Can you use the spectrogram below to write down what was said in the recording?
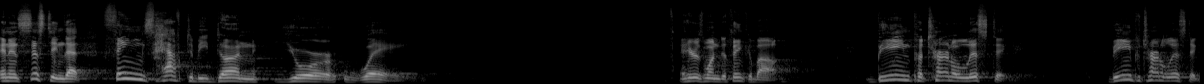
and insisting that things have to be done your way. And here's one to think about being paternalistic. Being paternalistic,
